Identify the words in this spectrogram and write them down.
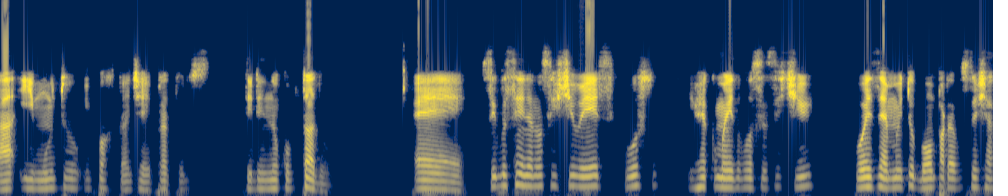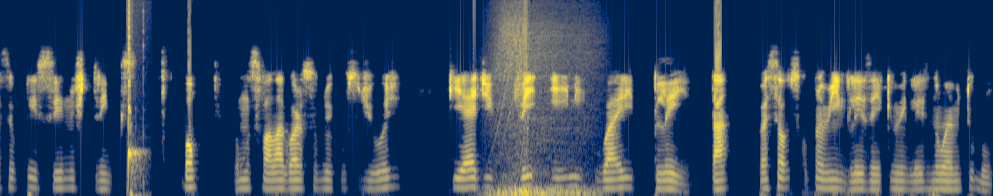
tá? E muito importante aí para todos terem no computador. É, se você ainda não assistiu esse curso, eu recomendo você assistir, pois é muito bom para você deixar seu PC nos trinks. Bom, vamos falar agora sobre o curso de hoje, que é de VMware Player, tá? Pessoal, desculpa meu inglês aí, que o inglês não é muito bom.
